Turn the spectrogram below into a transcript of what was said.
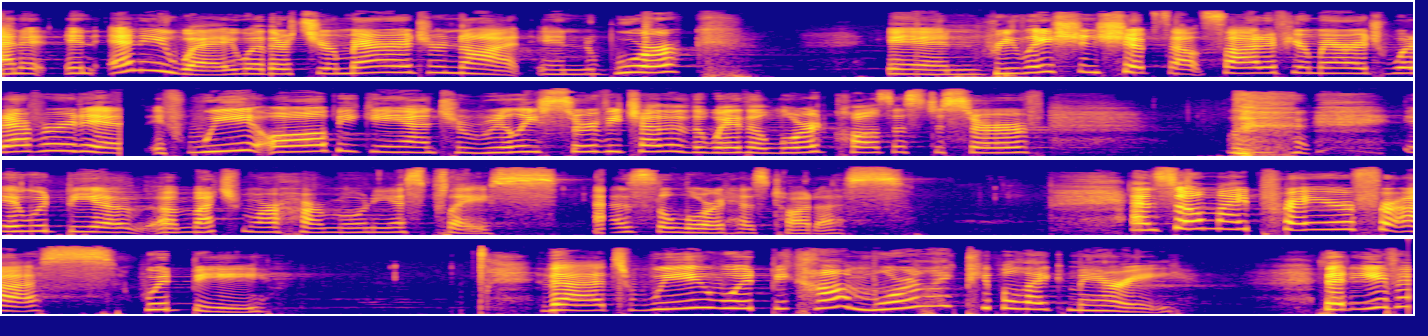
And it, in any way, whether it's your marriage or not, in work, in relationships outside of your marriage, whatever it is, if we all began to really serve each other the way the Lord calls us to serve, it would be a, a, much more harmonious place, as the Lord has taught us. And so, my prayer for us would be that we would become more like people like Mary. That even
